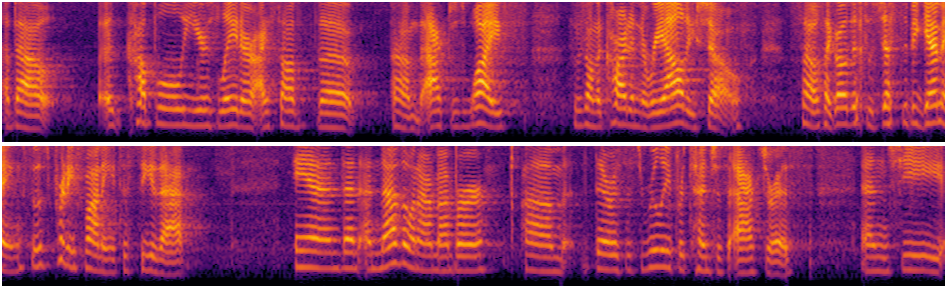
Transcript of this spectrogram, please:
about a couple years later, I saw the, um, the actor's wife who was on the card in a reality show. So I was like, oh, this was just the beginning. So it was pretty funny to see that. And then another one I remember um, there was this really pretentious actress, and she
